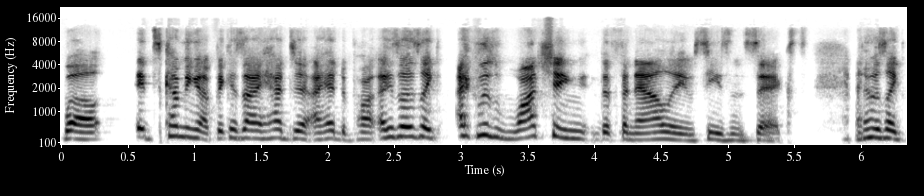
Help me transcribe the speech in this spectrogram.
well, it's coming up because I had to I had to pause because I was like I was watching the finale of season six and I was like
